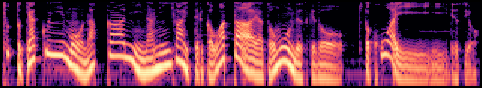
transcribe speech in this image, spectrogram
ちょっと逆にもう中に何が入ってるかワターやと思うんですけど、ちょっと怖いですよ。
